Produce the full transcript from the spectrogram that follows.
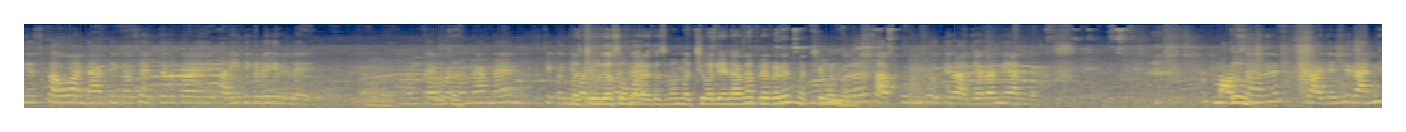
तेच खाऊ आणणार तिघाच आहेत तर काय आई तिकडे गेलेले आहे. मग काय बनवणार नाही. मग मच्छी उद्या सोमवार आहे तसं पण मच्छीवाले येणार ना आपल्याकडे? मच्छी बनवणार बरं साफ करून ठेवते राजाराणी आणलं. मावसामध्ये राजाची राणी.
